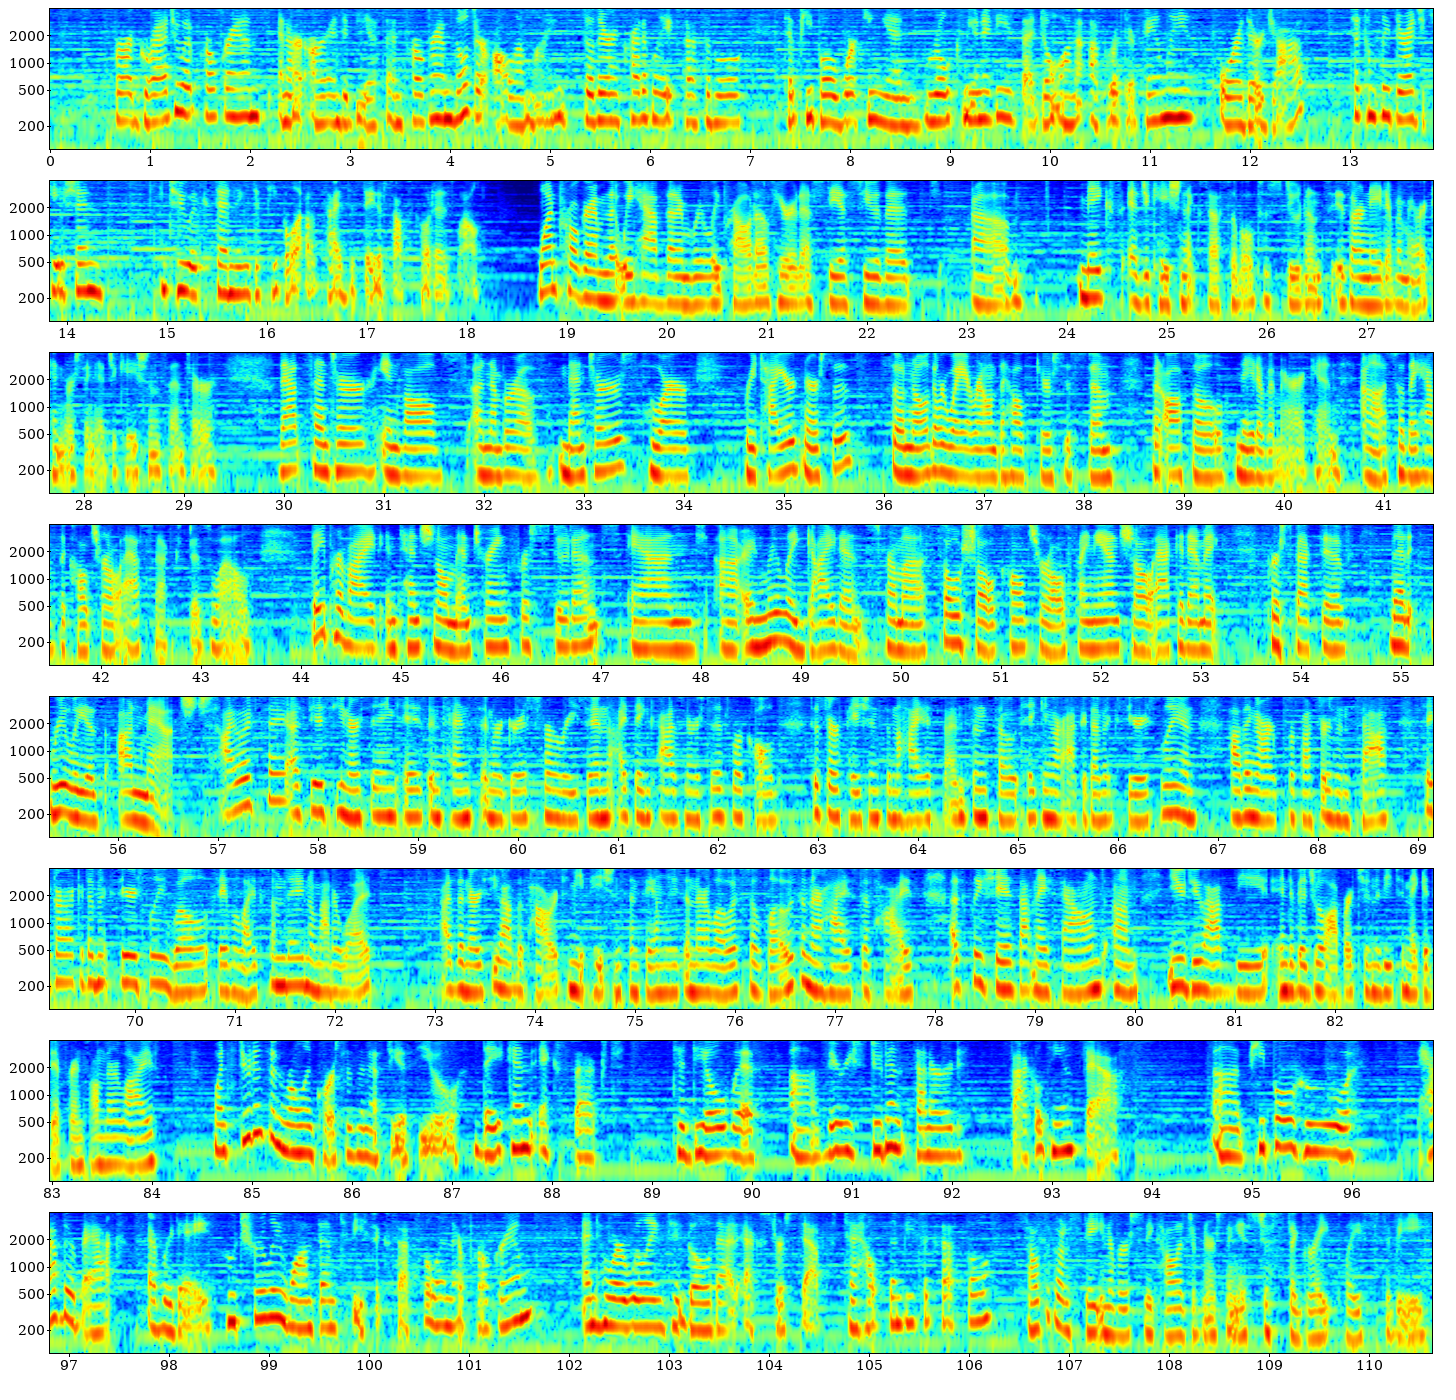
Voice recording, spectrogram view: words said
For our graduate programs and our RN to BSN program, those are all online. So they're incredibly accessible to people working in rural communities that don't want to uproot their families or their job to complete their education, to extending to people outside the state of South Dakota as well. One program that we have that I'm really proud of here at SDSU that um, makes education accessible to students is our Native American Nursing Education Center. That center involves a number of mentors who are retired nurses, so know their way around the healthcare system, but also Native American, uh, so they have the cultural aspect as well. They provide intentional mentoring for students and, uh, and really guidance from a social, cultural, financial, academic perspective that really is unmatched. I would say SDSU nursing is intense and rigorous for a reason. I think as nurses, we're called to serve patients in the highest sense. And so taking our academics seriously and having our professors and staff take our academics seriously will save a life someday, no matter what. As a nurse, you have the power to meet patients and families in their lowest of lows and their highest of highs. As cliche as that may sound, um, you do have the individual opportunity to make a difference on their life. When students enroll in courses in SDSU, they can expect to deal with uh, very student centered faculty and staff, uh, people who have their back every day, who truly want them to be successful in their program and who are willing to go that extra step to help them be successful. South Dakota State University College of Nursing is just a great place to be.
